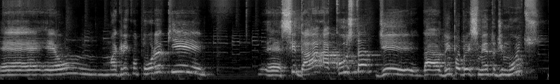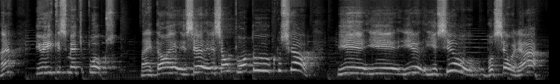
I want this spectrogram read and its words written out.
é, é um, uma agricultura que é, se dá à custa de, da, do empobrecimento de muitos né, e o enriquecimento de poucos. Né? Então, é, esse, é, esse é um ponto crucial. E, e, e, e se você olhar,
